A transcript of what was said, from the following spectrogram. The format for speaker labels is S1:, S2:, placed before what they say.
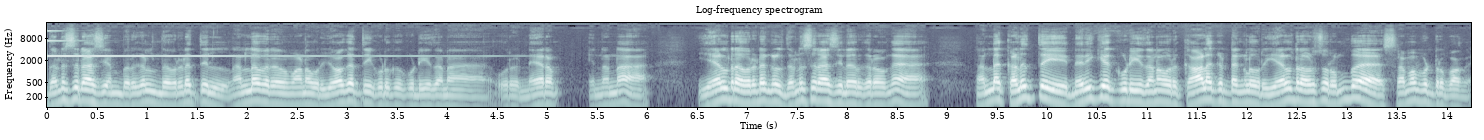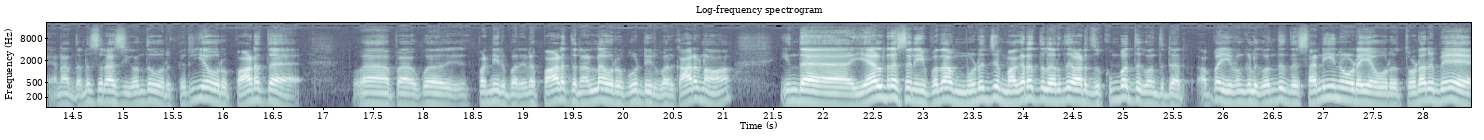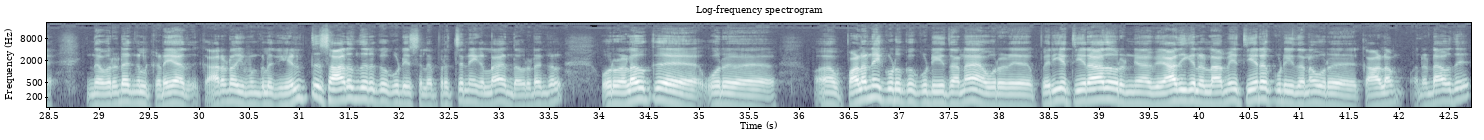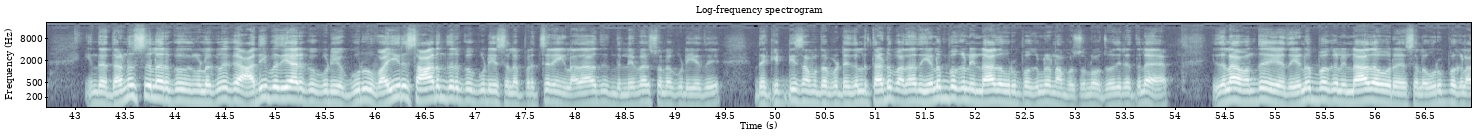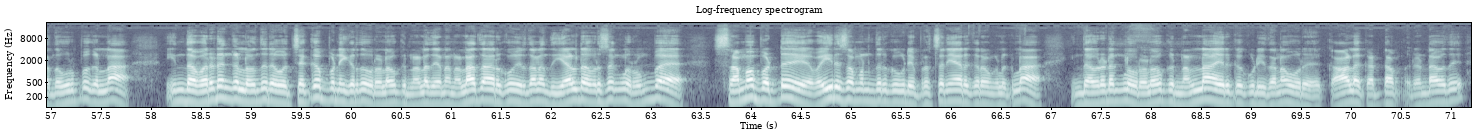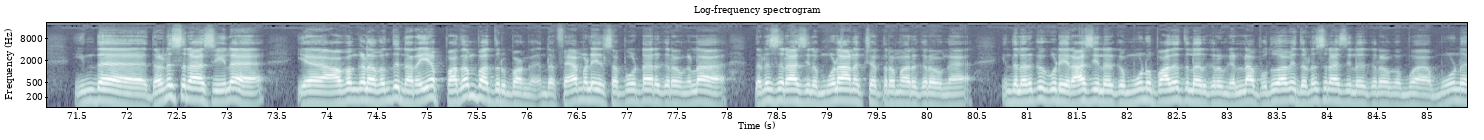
S1: தனுசு ராசி அன்பர்கள் இந்த வருடத்தில் நல்ல விதமான ஒரு யோகத்தை கொடுக்கக்கூடியதான ஒரு நேரம். என்னென்னா ஏழரை வருடங்கள் தனுசு ராசியில் இருக்கிறவங்க நல்ல கழுத்தை நெரிக்கக்கூடியதான ஒரு காலகட்டங்களில் ஒரு ஏழரை வருஷம் ரொம்ப சிரமப்பட்டிருப்பாங்க. ஏன்னா தனுசு ராசிக்கு வந்து ஒரு பெரிய ஒரு பாடத்தை ப- ப- பண்ணியிருப்பார். ஏன்னா பாடத்தை நல்லா ஒரு பூட்டியிருப்பார் காரணம் இந்த ஏழரை சனி இப்போ தான் முடிஞ்சு மகரத்துலேருந்து அடுத்து கும்பத்துக்கு வந்துட்டார். அப்போ இவங்களுக்கு வந்து இந்த சனியினுடைய ஒரு தொடர்பே இந்த வருடங்கள் கிடையாது. காரணம் இவங்களுக்கு ஹெல்த்து சார்ந்து இருக்கக்கூடிய சில பிரச்சனைகள்லாம் இந்த வருடங்கள் ஒரு அளவுக்கு ஒரு பலனை கொடுக்கக்கூடியதான ஒரு பெரிய தீராத ஒரு வியாதிகள் எல்லாமே தீரக்கூடியதான ஒரு காலம். ரெண்டாவது இந்த தனுசில் இருக்கிறவங்களுக்கு அதிபதியாக இருக்கக்கூடிய குரு வயிறு சார்ந்து இருக்கக்கூடிய சில பிரச்சனைகள் அதாவது இந்த லிவர் சொல்லக்கூடியது இந்த கிட்னி சம்மந்தப்பட்ட இதில் தடுப்பு அதாவது எலும்புகள் இல்லாத உறுப்புகள்னு நம்ம சொல்லுவோம் ஜோதிடத்தில். இதெல்லாம் வந்து இது எலும்புகள் இல்லாத ஒரு சில உறுப்புகள் அந்த உறுப்புகள்லாம் இந்த வருடங்களில் வந்து ஒரு செக்கப் பண்ணிக்கிறது ஓரளவுக்கு நல்லது. ஏன்னா நல்லா தான் இருக்கும். இருந்தாலும் இந்த ஏழரை வருஷங்களும் ரொம்ப சிரமப்பட்டு வயிறு சம்மந்தம் இருக்கக்கூடிய பிரச்சனையாக இருக்கிறவங்களுக்குலாம் இந்த வருடங்களில் ஓரளவுக்கு நல்லா இருக்கக்கூடியதான ஒரு காலகட்டம். ரெண்டாவது இந்த தனுசு ராசியில் அவங்கள வந்து நிறைய பதம் பார்த்துருப்பாங்க. இந்த ஃபேமிலியில் சப்போர்ட்டாக இருக்கிறவங்களாம் தனுசு ராசியில் மூலா நட்சத்திரமாக இருக்கிறவங்க இதில் இருக்கக்கூடிய ராசியில் இருக்க மூணு பாதத்தில் இருக்கிறவங்க எல்லாம் பொதுவாகவே தனுசு ராசியில் இருக்கிறவங்க மூணு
